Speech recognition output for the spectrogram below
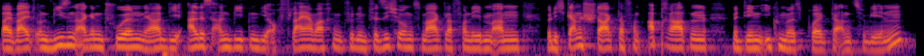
bei Wald- und Wiesenagenturen, ja, die alles anbieten, die auch Flyer machen für den Versicherungsmakler von nebenan an, würde ich ganz stark davon abraten, mit denen E-Commerce-Projekte anzugehen.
